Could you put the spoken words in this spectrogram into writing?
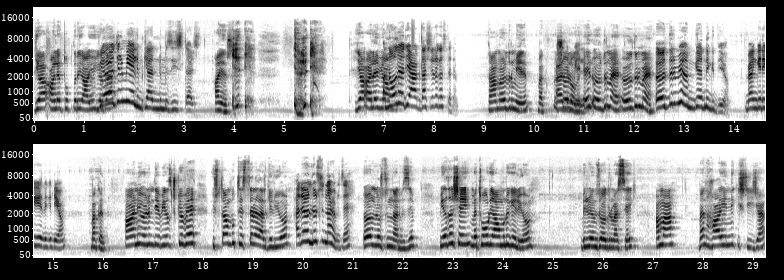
ya alev topları yağıyor Bir ya da... öldürmeyelim kendimizi istersen. Hayır. ya alev yağmur. ne oluyor diye arkadaşlara göstereyim. Tamam öldürmeyelim. Bak şöyle oluyor. El öldürme. Öldürme. Öldürmüyorum geri gidiyor. Ben geri geri gidiyorum. Bakın. Ani ölüm diye bir yazı çıkıyor ve üstten bu testereler geliyor. Hadi öldürsünler bizi. Öldürsünler bizi. Ya da şey meteor yağmuru geliyor. Birbirimizi öldürmezsek. Ama ben hainlik işleyeceğim.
